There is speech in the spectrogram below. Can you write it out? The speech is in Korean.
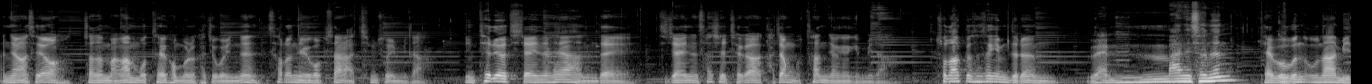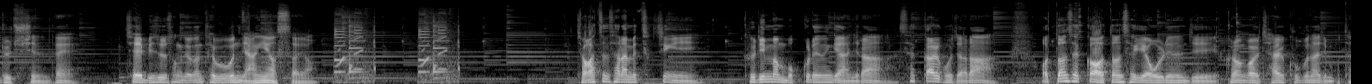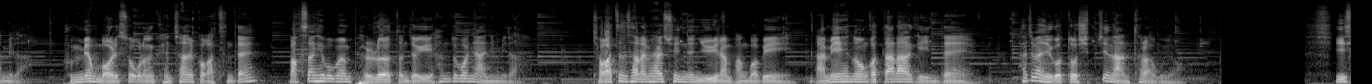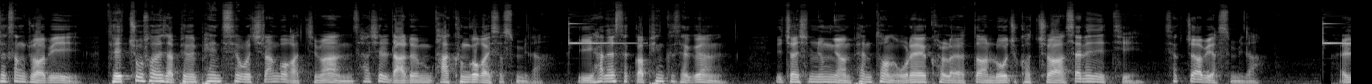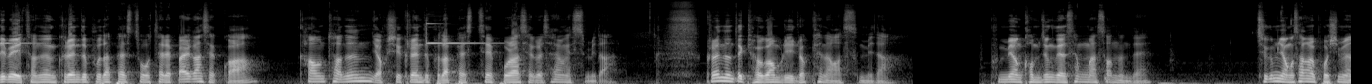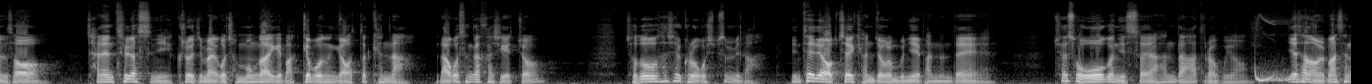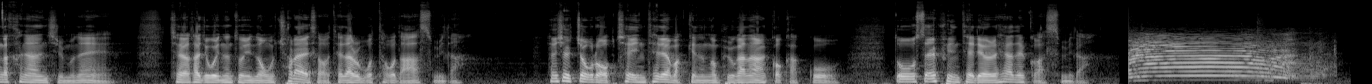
안녕하세요. 저는 망한 모텔 건물을 가지고 있는 37살 아침소입니다. 인테리어 디자인을 해야 하는데 디자인은 사실 제가 가장 못하는 영역입니다. 초등학교 선생님들은 웬만해서는 대부분 우나 미를 주시는데 제 미술 성적은 대부분 양이었어요. 저 같은 사람의 특징이 그림만 못 그리는 게 아니라 색깔 고자라 어떤 색과 어떤 색이 어울리는지 그런 걸 잘 구분하지 못합니다. 분명 머릿속으로는 괜찮을 것 같은데 막상 해보면 별로였던 적이 한두 번이 아닙니다. 저 같은 사람이 할 수 있는 유일한 방법이 남이 해놓은 거 따라하기인데 하지만 이것도 쉽지는 않더라고요. 이 색상 조합이 대충 손에 잡히는 페인트색으로 칠한 것 같지만 사실 나름 다 근거가 있었습니다. 이 하늘색과 핑크색은 2016년 팬톤 올해의 컬러였던 로즈 커츠와 세레니티 색조합이었습니다. 엘리베이터는 그랜드 부다페스트 호텔의 빨간색과 카운터는 역시 그랜드 부다페스트의 보라색을 사용했습니다. 그랬는데 결과물이 이렇게 나왔습니다. 분명 검증된 색만 썼는데 지금 영상을 보시면서 자넨 틀렸으니 그러지 말고 전문가에게 맡겨보는 게 어떻겠나 라고 생각하시겠죠? 저도 사실 그러고 싶습니다. 인테리어 업체의 견적을 문의해 봤는데 최소 5억은 있어야 한다 하더라고요. 예산 얼마 생각하냐는 질문에 제가 가지고 있는 돈이 너무 초라해서 대답을 못하고 나왔습니다. 현실적으로 업체에 인테리어 맡기는 건 불가능할 것 같고 또 셀프 인테리어를 해야 될 것 같습니다.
